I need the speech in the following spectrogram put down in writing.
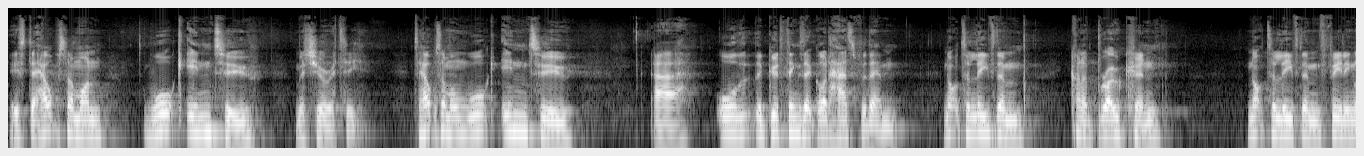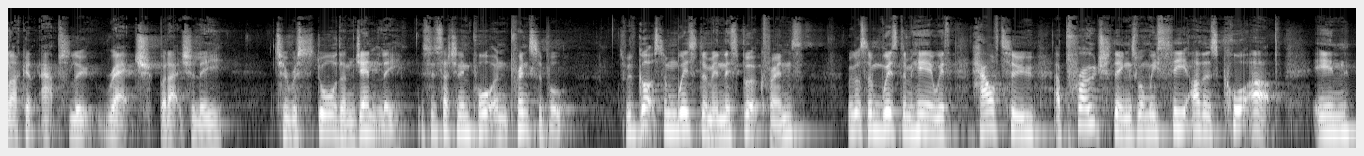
Is to help someone walk into maturity, to help someone walk into uh, all the good things that God has for them, not to leave them kind of broken, not to leave them feeling like an absolute wretch, but actually to restore them gently. This is such an important principle. So we've got some wisdom in this book, friends. We've got some wisdom here with how to approach things when we see others caught up in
